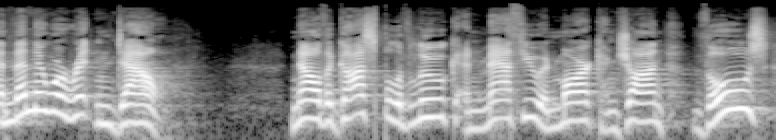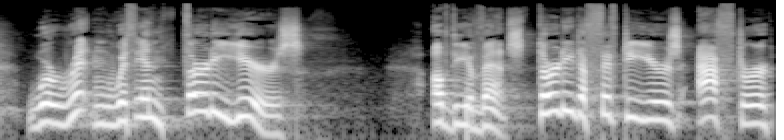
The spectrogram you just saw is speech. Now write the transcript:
And then they were written down. Now, the Gospel of Luke and Matthew and Mark and John, those were written within 30 years of the events, 30 to 50 years after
